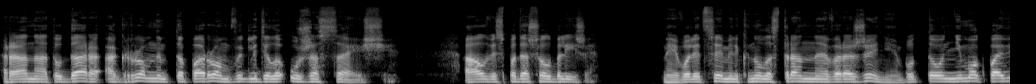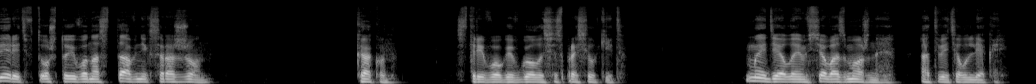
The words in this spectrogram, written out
Рана от удара огромным топором выглядела ужасающе. Алвис подошел ближе. На его лице мелькнуло странное выражение, будто он не мог поверить в то, что его наставник сражен. «Как он?» — с тревогой в голосе спросил Кит. «Мы делаем все возможное», — ответил лекарь.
